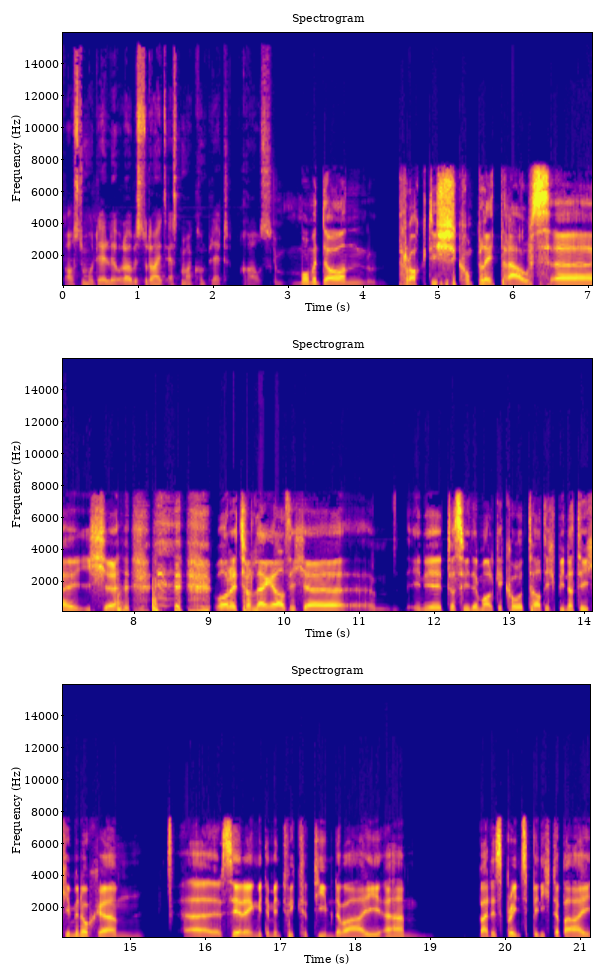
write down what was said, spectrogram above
baust du Modelle oder bist du da jetzt erstmal komplett raus? Momentan praktisch komplett raus. Äh, ich äh, war jetzt schon länger, als ich äh, in etwas wieder mal gecodet hat. Ich bin natürlich immer noch ähm, äh, sehr eng mit dem Entwicklerteam dabei. Ähm, bei den Sprints bin ich dabei,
